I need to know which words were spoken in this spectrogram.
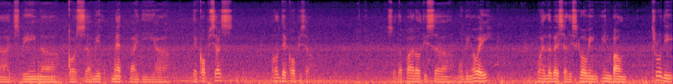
uh, it's being uh, course uh, meet, met by the uh, deck officers or deck officer so the pilot is uh, moving away while the vessel is going inbound through the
